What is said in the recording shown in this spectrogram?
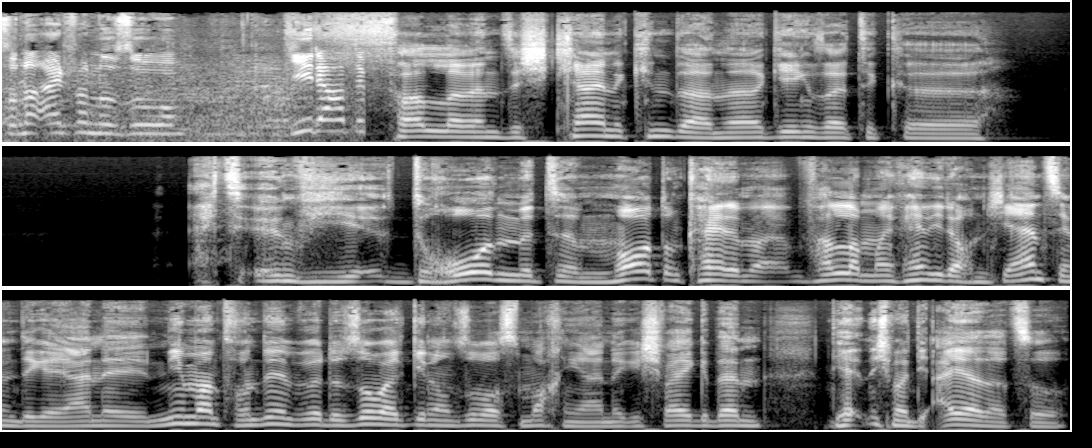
sondern einfach nur so, jeder hatte Falle, wenn sich kleine Kinder, ne, gegenseitig, äh, echt irgendwie drohen mit äh, Mord und keine, Falle, man kann die doch nicht ernst nehmen, Digga, ja, ne, niemand von denen würde so weit gehen und sowas machen, ja, ne, geschweige denn, die hätten nicht mal die Eier dazu.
